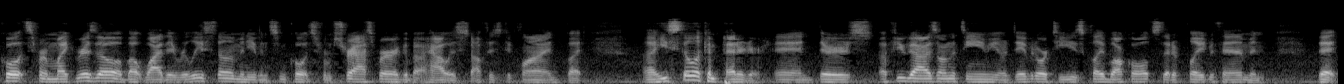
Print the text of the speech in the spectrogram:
quotes from Mike Rizzo about why they released him, and even some quotes from Strasburg about how his stuff has declined. But uh, he's still a competitor, and there's a few guys on the team, you know, David Ortiz, Clay Buchholz, that have played with him and that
